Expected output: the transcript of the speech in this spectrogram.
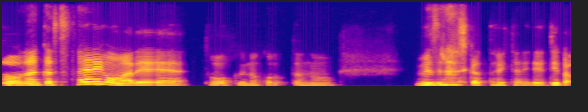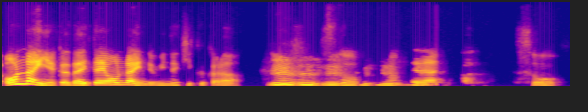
そう、なんか最後までトーク残ったの珍しかったみたいで、っていうかオンラインやから大体オンラインでみんな聞くから、うんうんうんそううんうんでなんかそう、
